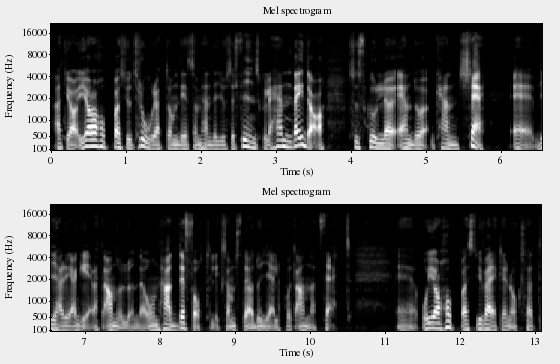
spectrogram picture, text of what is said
Att jag, jag hoppas och tror att om det som hände Josefin skulle hända idag så skulle ändå kanske eh, vi har reagerat annorlunda och hon hade fått liksom, stöd och hjälp på ett annat sätt. Eh, och jag hoppas ju verkligen också att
